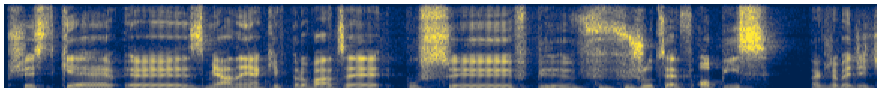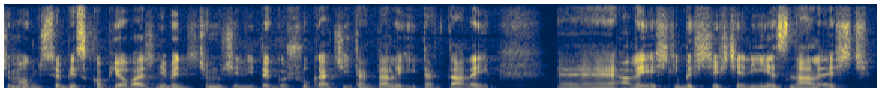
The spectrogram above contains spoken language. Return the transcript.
Wszystkie e, zmiany, jakie wprowadzę, e, wrzucę w opis, także będziecie mogli sobie skopiować, nie będziecie musieli tego szukać i tak dalej, i tak dalej. Ale jeśli byście chcieli je znaleźć,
